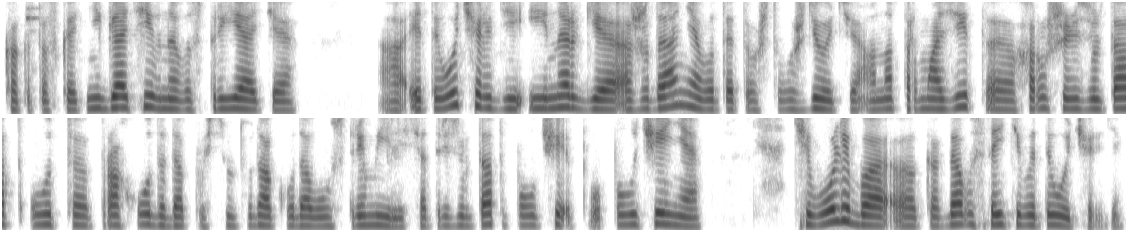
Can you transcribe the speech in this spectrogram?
как это сказать, негативное восприятие этой очереди, и энергия ожидания вот этого, что вы ждете, она тормозит э, хороший результат от э, прохода, допустим, туда, куда вы устремились, от результата получения чего-либо, э, когда вы стоите в этой очереди.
